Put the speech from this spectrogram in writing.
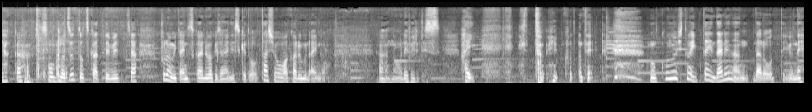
若干 そんなずっと使ってめっちゃプロみたいに使えるわけじゃないですけど多少わかるぐらいのあのレベルです。はい。ということでもうこの人は一体誰なんだろうっていうね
